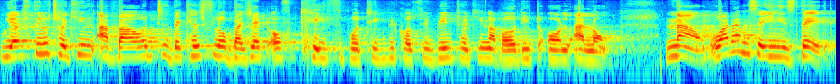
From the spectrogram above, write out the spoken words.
We are still talking about the cash flow budget of Kate's Boutique because we've been talking about it all along. Now, what I'm saying is that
